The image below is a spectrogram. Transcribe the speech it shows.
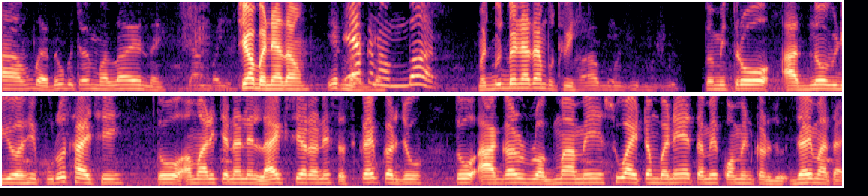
આવું બધું કોઈ મળે નહીં. ક્યાં બન્યા હતા એક નંબર. મજબૂત બન્યા હતા પૃથ્વી? તો મિત્રો આજનો વીડિયો અહીં પૂરો થાય છે. તો અમારી ચેનલને લાઇક શેર અને સબસ્ક્રાઈબ કરજો. તો આગળ વ્લોગમાં અમે શું આઈટમ બને તમે કોમેન્ટ કરજો. જય માતાજી.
